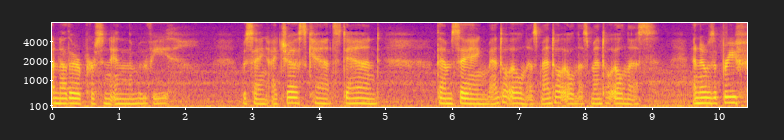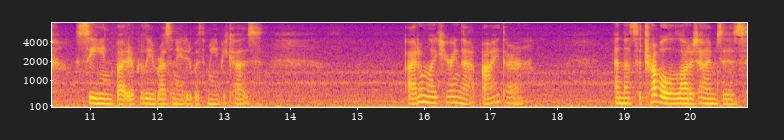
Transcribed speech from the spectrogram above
another person in the movie was saying, I just can't stand them saying mental illness, mental illness, mental illness. And it was a brief scene, but it really resonated with me because I don't like hearing that either. And that's the trouble a lot of times is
